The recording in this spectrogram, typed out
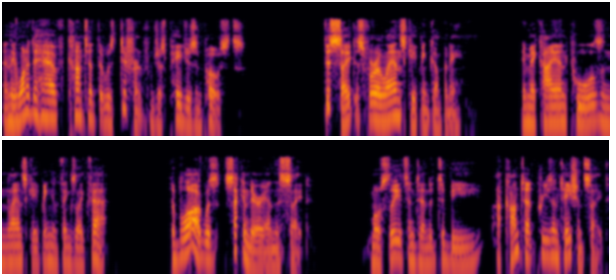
and they wanted to have content that was different from just pages and posts. This site is for a landscaping company. They make high end pools and landscaping and things like that. The blog was secondary on this site. Mostly it's intended to be a content presentation site,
